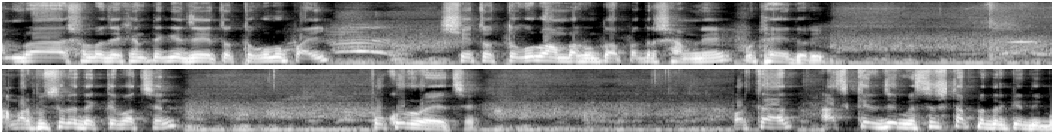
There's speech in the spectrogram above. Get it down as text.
আমরা আসলে যেখান থেকে যে তথ্যগুলো পাই, সেই তথ্যগুলো আমরা কিন্তু আপনাদের সামনে উঠে ধরি। আমার পিছনে দেখতে পাচ্ছেন পুকুর রয়েছে। অর্থাৎ আজকের যে মেসেজটা আপনাদেরকে দিব,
